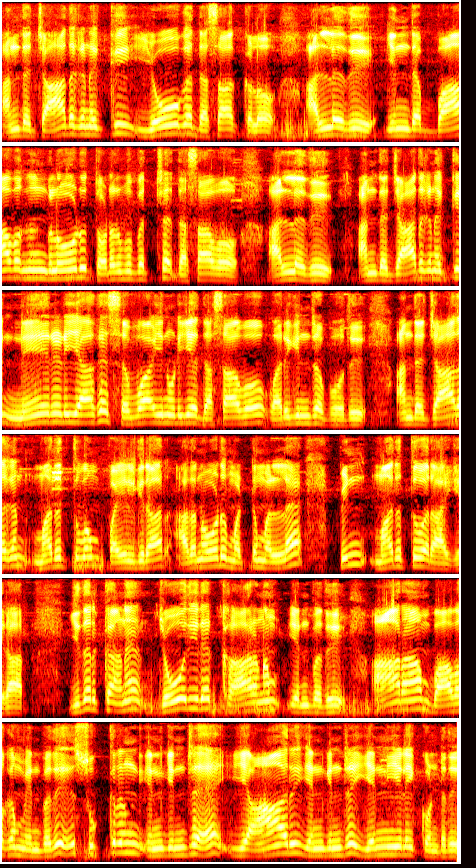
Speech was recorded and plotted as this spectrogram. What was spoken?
அந்த ஜாதகனுக்கு யோக தசாக்களோ அல்லது இந்த பாவகங்களோடு தொடர்பு பெற்ற தசாவோ அல்லது அந்த ஜாதகனுக்கு நேரடியாக செவ்வாயினுடைய தசாவோ வருகின்ற போது அந்த ஜாதகன் மருத்துவம் பயில்கிறார். அதனோடு மட்டுமல்ல பின் மருத்துவராகிறார். இதற்கான ஜோதிட காரணம் என்பது ஆறாம் பாவகம் என்பது சுக்கரன் என்கின்ற ஆறு என்கின்ற எண்ணியலை கொண்டது.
